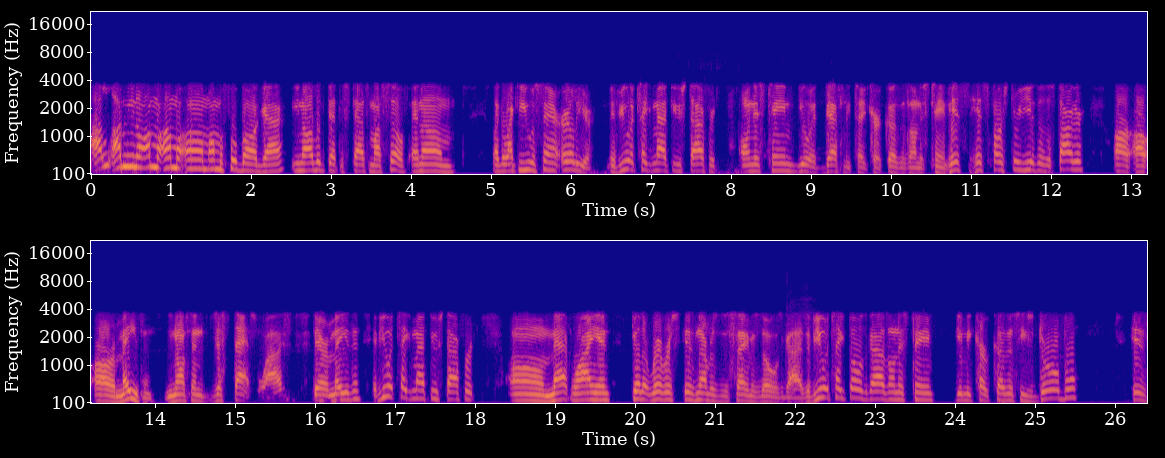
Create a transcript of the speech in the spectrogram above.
I, I mean, you know, I'm a, I'm a, um, I'm a football guy. You know, I looked at the stats myself, and um, like like you were saying earlier, if you would take Matthew Stafford on this team, you would definitely take Kirk Cousins on this team. His his first three years as a starter are are, are amazing. You know what I'm saying? Just stats wise, they're amazing. If you would take Matthew Stafford, um, Matt Ryan, Philip Rivers, his numbers are the same as those guys. If you would take those guys on this team, give me Kirk Cousins. He's durable. His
